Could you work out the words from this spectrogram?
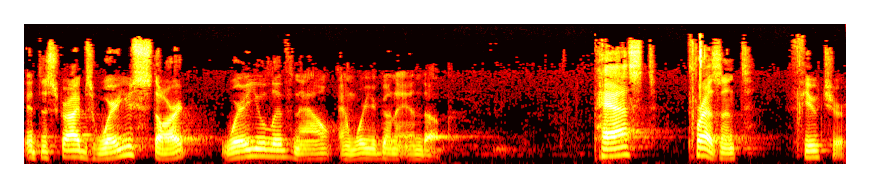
It describes where you start, where you live now, and where you're going to end up. Past, present, future.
